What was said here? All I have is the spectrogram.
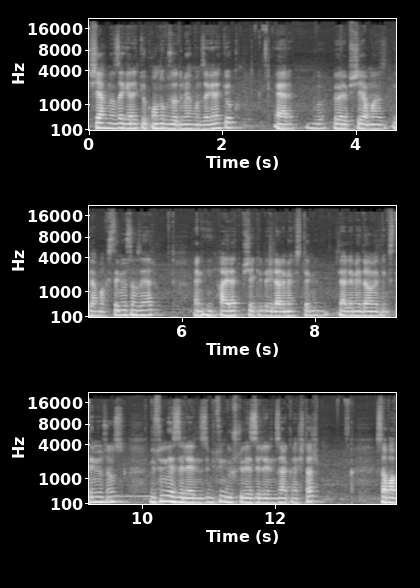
şey yapmanıza gerek yok. 19 öldürme yapmanıza gerek yok. Eğer böyle bir şey yapmanız, yapmak istemiyorsanız eğer yani hayret bir şekilde ilerlemek istemiyor, ilerlemeye devam etmek istemiyorsanız bütün vezirlerinizi, bütün güçlü vezirlerinizi arkadaşlar sabah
